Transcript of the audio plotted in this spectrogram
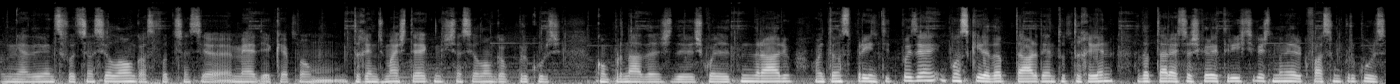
nomeadamente se for distância longa ou se for distância média, que é para um, terrenos mais técnicos, distância longa, percursos com pernadas de escolha de itinerário ou então sprint. E depois é conseguir adaptar dentro do terreno, adaptar estas características de maneira que faça um percurso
